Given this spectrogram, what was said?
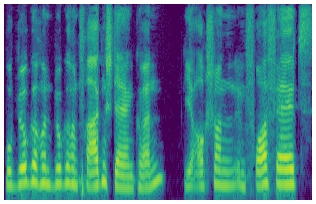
wo Bürgerinnen und Bürger Fragen stellen können, die auch schon im Vorfeld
